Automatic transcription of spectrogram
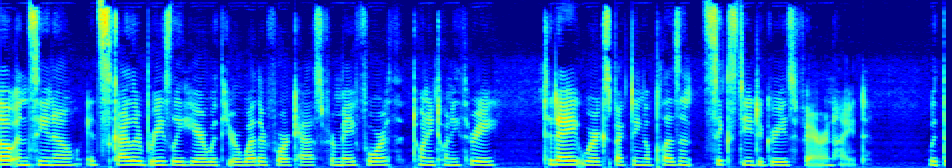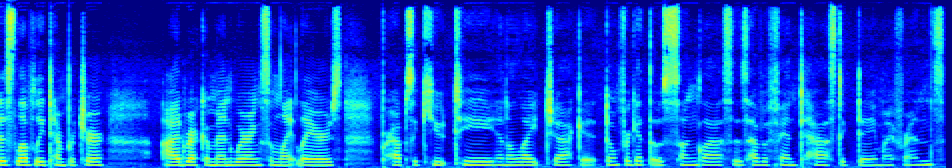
Hello, Encino. It's Skyler Breezly here with your weather forecast for May 4th, 2023. Today, we're expecting a pleasant 60 degrees Fahrenheit. With this lovely temperature, I'd recommend wearing some light layers, perhaps a cute tee and a light jacket. Don't forget those sunglasses. Have a fantastic day, my friends.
